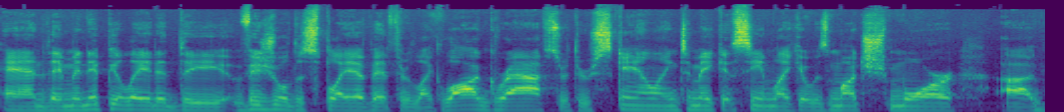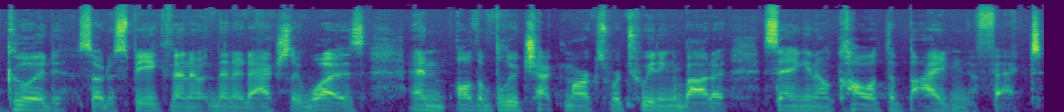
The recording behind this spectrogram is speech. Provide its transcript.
and they manipulated the visual display of it through like log graphs or through scaling to make it seem like it was much more uh, good, so to speak, than it, than it actually was. And all the blue check marks were tweeting about it, saying, you know, call it the Biden effect.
